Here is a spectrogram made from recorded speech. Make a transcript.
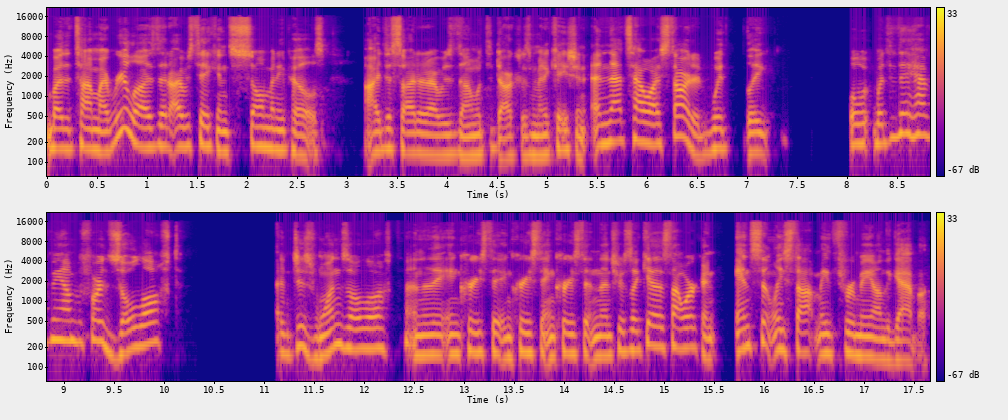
By the time I realized that I was taking so many pills, I decided I was done with the doctor's medication. And that's how I started with like, well, what did they have me on before? Zoloft? And just one Zoloft. And then they increased it, increased it, increased it. And then she was like, yeah, that's not working. Instantly stopped me, threw me on the GABA,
